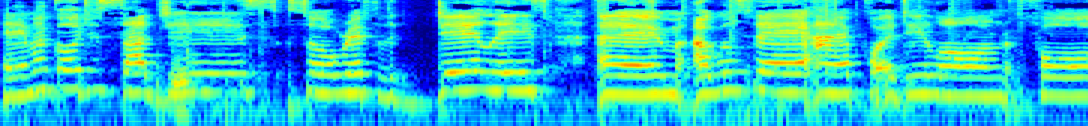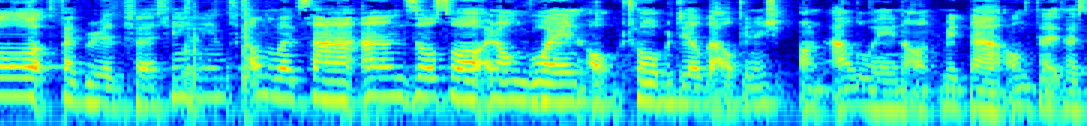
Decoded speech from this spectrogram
Hey my gorgeous Saggies, so we're for the dailies. Um, I will say I have put a deal on for February the 13th on the website and there's also an ongoing October deal that I'll finish on Halloween on midnight on the 31st.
